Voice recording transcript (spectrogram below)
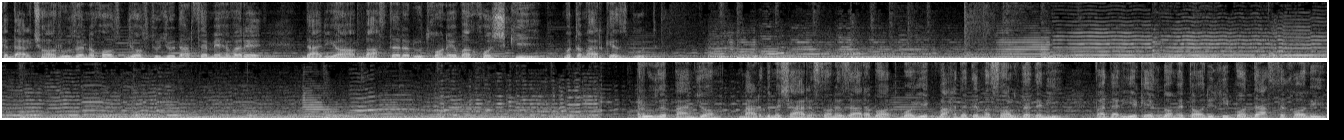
که در چهار روز نخست جستجو در سه محور دریا بستر رودخانه و خشکی متمرکز بود. روز پنجم مردم شهرستان زهرآباد با یک وحدت مثال زدنی و در یک اقدام تاریخی با دست خالی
